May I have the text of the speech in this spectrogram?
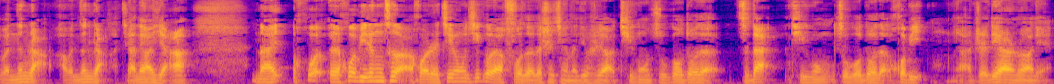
稳增长啊，稳增长，强调一下啊。那货呃货币政策或者金融机构要负责的事情呢，就是要提供足够多的子弹，提供足够多的货币啊，这是第二重要点。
